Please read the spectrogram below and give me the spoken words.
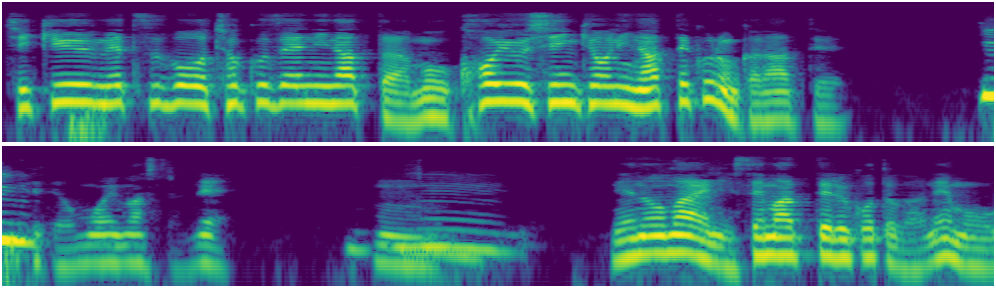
地球滅亡直前になったらもうこういう心境になってくるんかなって、聞いてて思いましたね。う。うんん。目の前に迫ってることがね、も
